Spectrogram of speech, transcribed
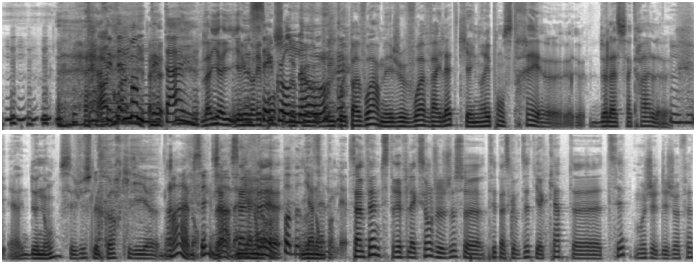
C'est tellement de détails. Là, il y a, y une réponse que no. vous, vous ne pouvez pas voir, mais je vois Violet qui a une réponse très euh, de la sacrale euh, Mhm. euh, de non. C'est juste le corps qui dit euh, non. Ouais, absolument. Ça- Ben, ça me fait- pas. Pas ça, me une petite réflexion. Je veux juste, euh, tu sais, parce que vous dites qu'il y a quatre euh, types. Moi, j'ai déjà fait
